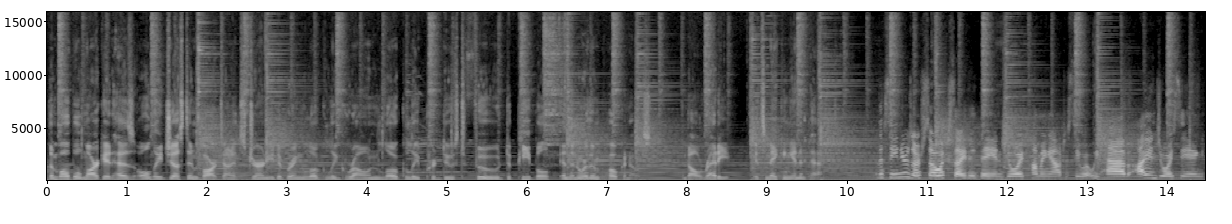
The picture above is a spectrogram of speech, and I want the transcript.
The mobile market has only just embarked on its journey to bring locally grown, locally produced food to people in the northern Poconos. And already, it's making an impact. The seniors are so excited. They enjoy coming out to see what we have. I enjoy seeing,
